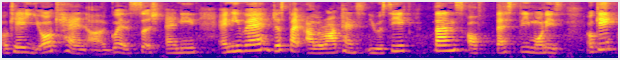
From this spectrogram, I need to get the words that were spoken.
Okay, you all can uh, go and search any anywhere, just type Aulora Pens, you will see tons of testimonies. Okay,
